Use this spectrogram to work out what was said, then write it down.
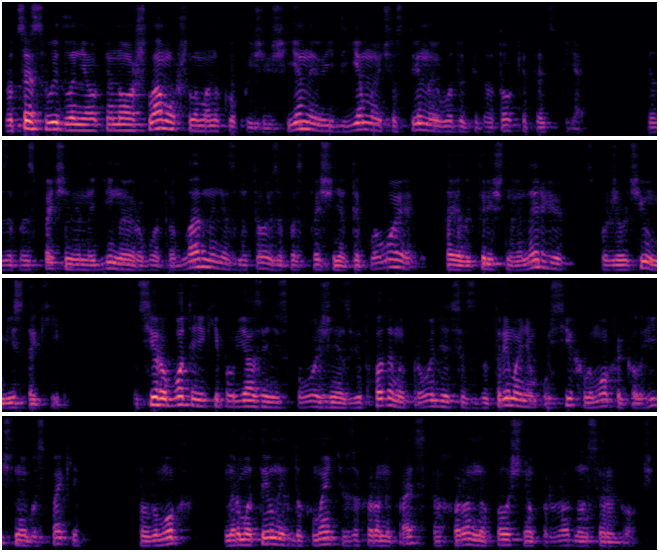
Процес видалення вапняного шламу в шламонакопичувач є невід'ємною частиною водопідготовки ТЕЦ-5 для забезпечення надійної роботи обладнання з метою забезпечення теплової та електричної енергії споживачів міста Київ. Усі роботи, які пов'язані з поводженням з відходами, проводяться з дотриманням усіх вимог екологічної безпеки та вимог нормативних документів з охорони праці та охорони навколишнього природного середовища.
